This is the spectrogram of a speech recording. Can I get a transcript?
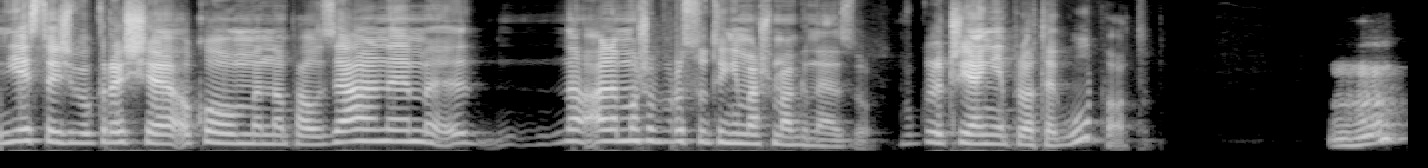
jesteś w okresie okołomenopauzalnym, no ale może po prostu ty nie masz magnezu. W ogóle czy ja nie plotę głupot? Mhm.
